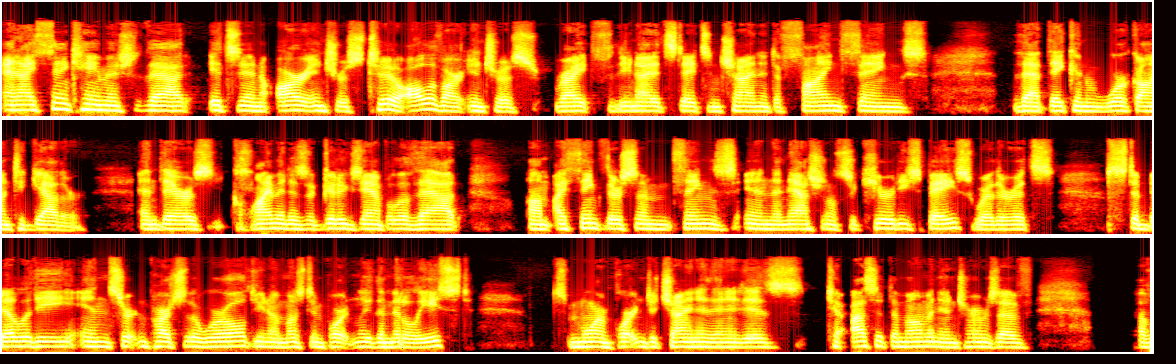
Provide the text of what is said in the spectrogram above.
And I think, Hamish, that it's in our interest too, all of our interests, right, for the United States and China to find things that they can work on together. And there's climate is a good example of that. Um, I think there's some things in the national security space, whether it's stability in certain parts of the world, you know, most importantly, the Middle East. It's more important to China than it is to us at the moment in terms of. of,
